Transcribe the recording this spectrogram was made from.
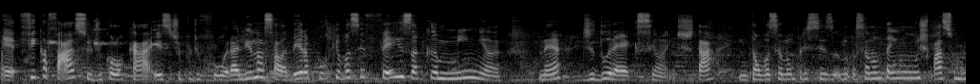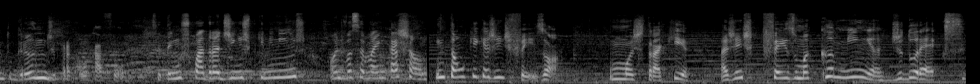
é, fica fácil de colocar esse tipo de flor ali na saladeira porque você fez a caminha, né, de durex antes, tá? Então você não precisa, você não tem um espaço muito grande para colocar flor. Você tem uns quadradinhos pequenininhos onde você vai encaixando. Então o que que a gente fez, ó? Vou mostrar aqui. A gente fez uma caminha de durex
